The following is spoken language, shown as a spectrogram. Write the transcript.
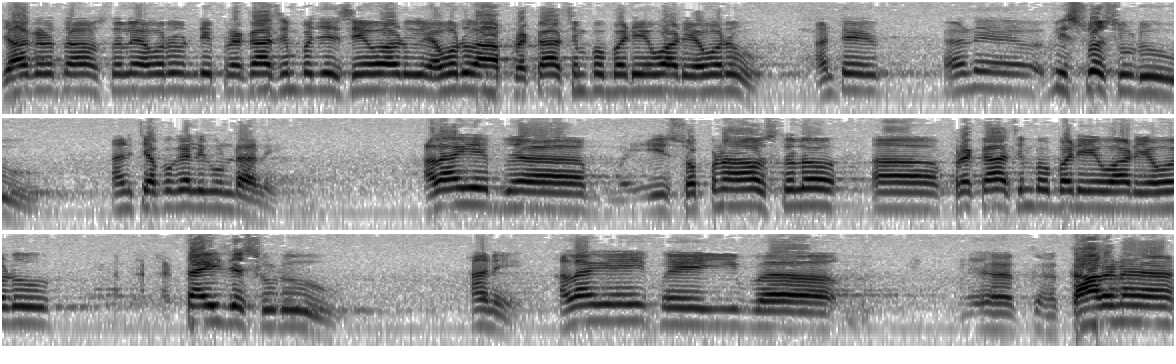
జాగ్రత్త అవస్థలో ఎవరు ఉండి ప్రకాశింపజేసేవాడు ఎవరు? ఆ ప్రకాశింపబడేవాడు ఎవరు? అంటే అంటే విశ్వసుడు అని చెప్పగలిగి ఉండాలి. అలాగే ఈ స్వప్నావస్థలో ప్రకాశింపబడేవాడు ఎవడు? తైజసుడు అని. అలాగే ఈ కారణ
